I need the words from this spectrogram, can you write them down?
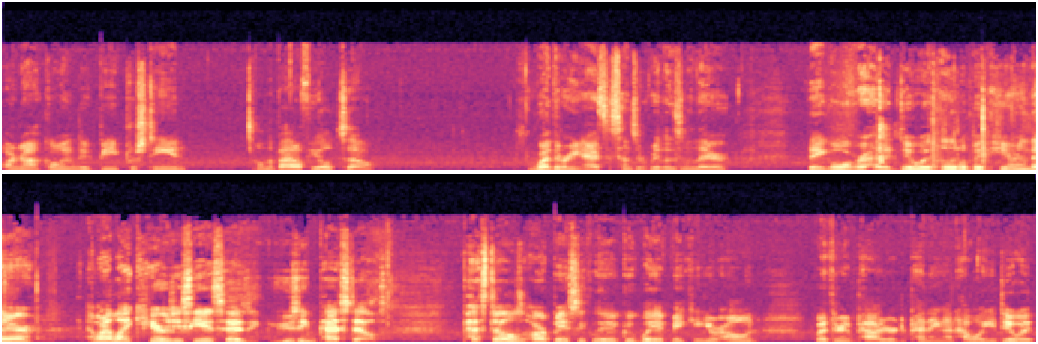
are not going to be pristine on the battlefield, so weathering adds a sense of realism there. They go over how to do it a little bit here and there. And what I like here is you see it says using pastels. Pastels are basically a good way of making your own weathering powder depending on how well you do it.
